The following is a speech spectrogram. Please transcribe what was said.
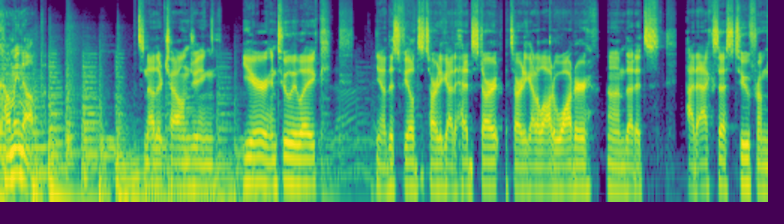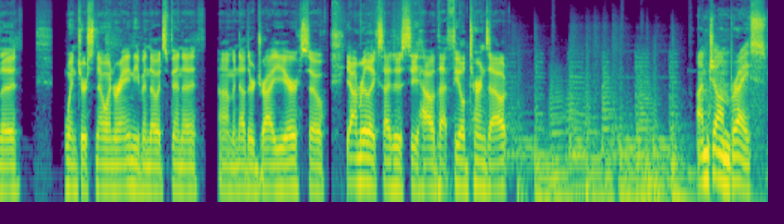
Coming up it's another challenging year in Tule Lake. You know, this field it's already got a head start. It's already got a lot of water um, that it's had access to from the winter snow and rain, even though it's been a um, another dry year. So, yeah, I'm really excited to see how that field turns out. I'm John Bryce,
